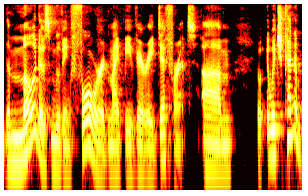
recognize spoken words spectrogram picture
The motives moving forward might be very different. Um, which kind of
